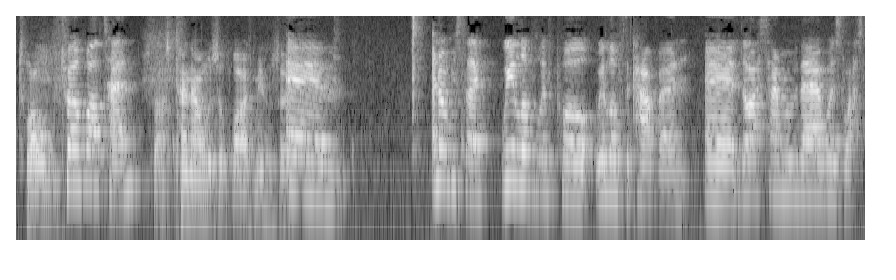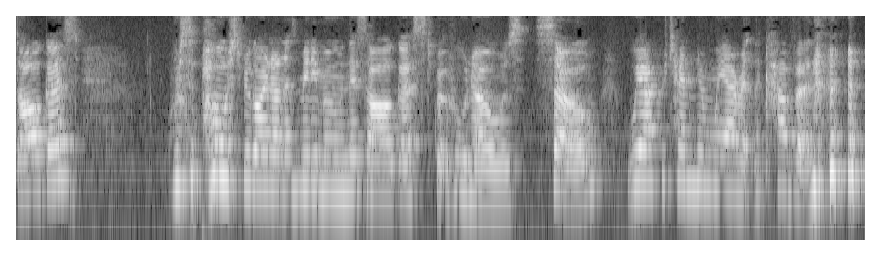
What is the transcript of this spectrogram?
12. 12 or 10. So that's 10 hours of live music. Um, and obviously, we love Liverpool, we love the cavern. Uh, the last time we were there was last August. We're supposed to be going on as mini moon this August, but who knows? So, we are pretending we are at the cavern.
